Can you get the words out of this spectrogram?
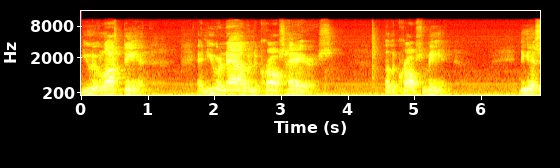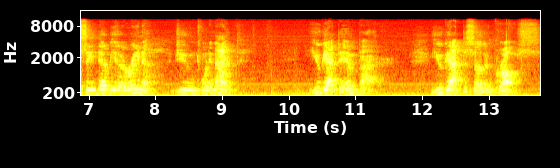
you have locked in, and you are now in the crosshairs of the cross men. DSCW Arena, June 29th. You got the Empire. You got the Southern Cross.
